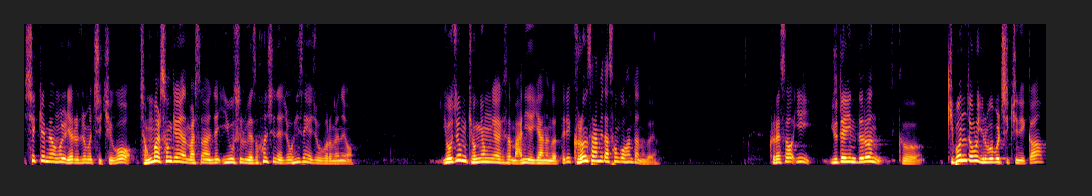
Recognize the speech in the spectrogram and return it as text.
십계명을 예를 들면 지키고 정말 성경에 말씀하는데 이웃을 위해서 헌신해주고 희생해주고 그러면요. 요즘 경영력에서 많이 얘기하는 것들이 그런 사람이 다 성공한다는 거예요. 그래서 이 유대인들은 그 기본적으로 율법을 지키니까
